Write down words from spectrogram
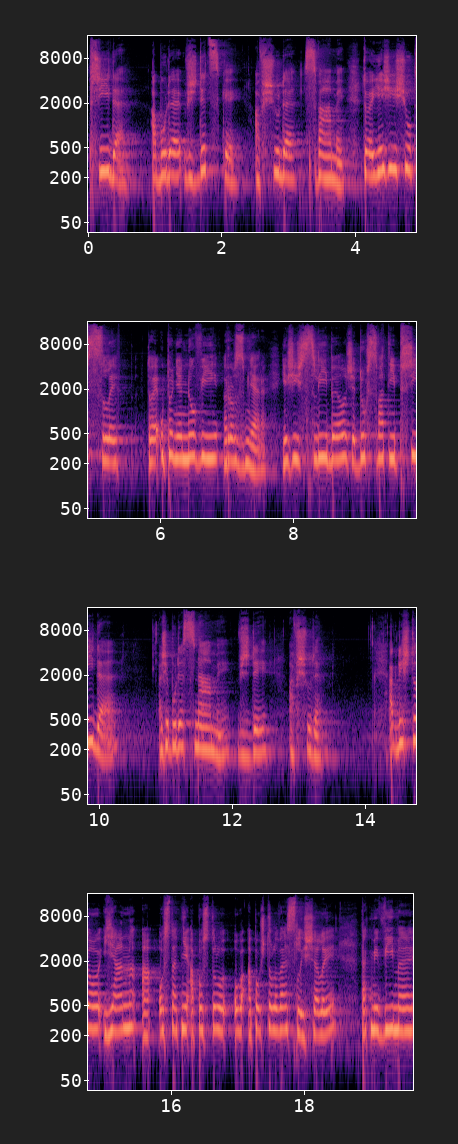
přijde a bude vždycky a všude s vámi. To je Ježíšův slib, to je úplně nový rozměr. Ježíš slíbil, že Duch svatý přijde a že bude s námi vždy a všude. A když to Jan a ostatní apoštolové slyšeli, tak my víme,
